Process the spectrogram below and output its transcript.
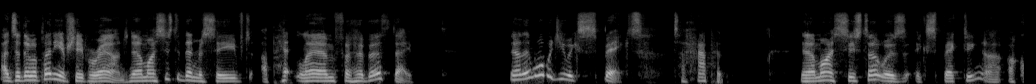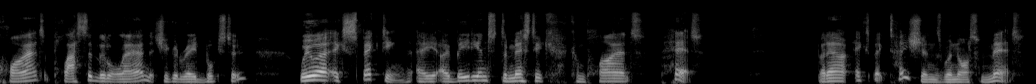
And so there were plenty of sheep around. Now, my sister then received a pet lamb for her birthday. Now, then what would you expect to happen? Now, my sister was expecting a, a quiet, placid little lamb that she could read books to. We were expecting a obedient, domestic, compliant pet. But our expectations were not met.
